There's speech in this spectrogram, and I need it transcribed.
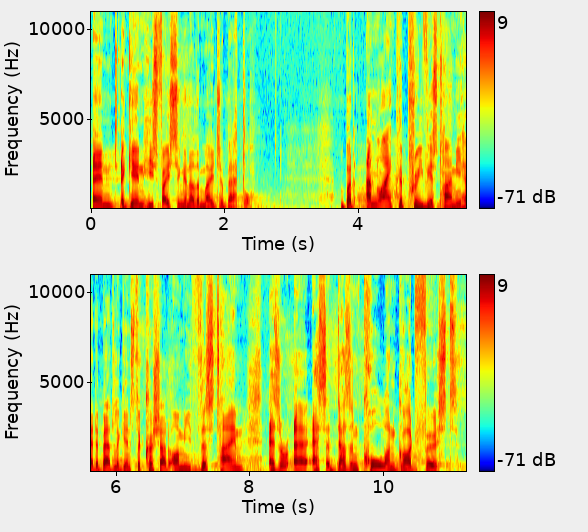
And again, he's facing another major battle. But unlike the previous time he had a battle against the Cushite army, this time uh, Asa doesn't call on God first.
